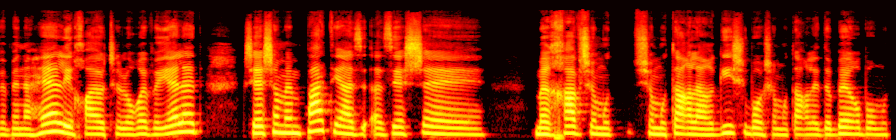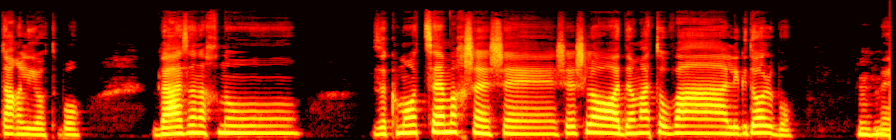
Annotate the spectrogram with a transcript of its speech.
ומנהל, היא יכולה להיות של הורה וילד, כשיש שם אמפתיה אז, אז יש מרחב שמות, שמותר להרגיש בו, שמותר לדבר בו, מותר להיות בו. ואז אנחנו, זה כמו צמח ש, ש, שיש לו אדמה טובה לגדול בו, בעיניי.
